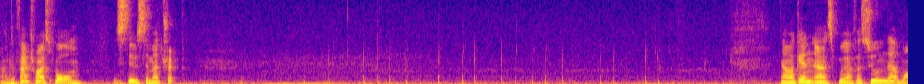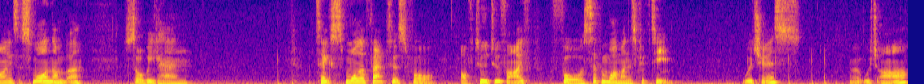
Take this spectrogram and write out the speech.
and the factorized form is still symmetric. Now again, as we have assumed that y is a small number, so we can take smaller factors for of 225 for 7y minus 15, which is Uh, which are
